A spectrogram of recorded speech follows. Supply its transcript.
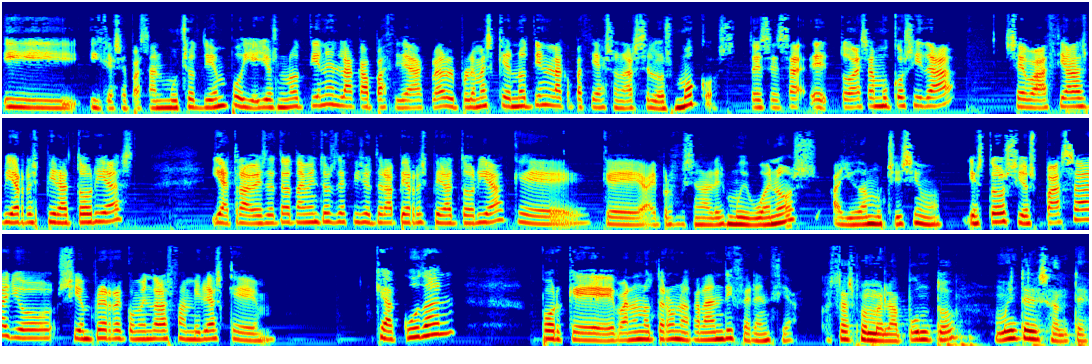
Y, y, que se pasan mucho tiempo y ellos no tienen la capacidad, claro, el problema es que no tienen la capacidad de sonarse los mocos. Entonces, eh, toda esa mucosidad se va hacia las vías respiratorias y a través de tratamientos de fisioterapia respiratoria que, hay profesionales muy buenos, ayuda muchísimo. Y esto si os pasa, yo siempre recomiendo a las familias que, que acudan porque van a notar una gran diferencia. Ostras, pues me lo apunto. Muy interesante.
